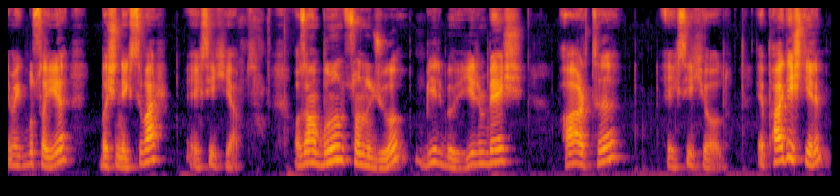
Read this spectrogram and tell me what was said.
Demek ki bu sayı başında eksi var. Eksi 2 yaptı. O zaman bunun sonucu 1 bölü 25 artı eksi 2 oldu. E payda işleyelim.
